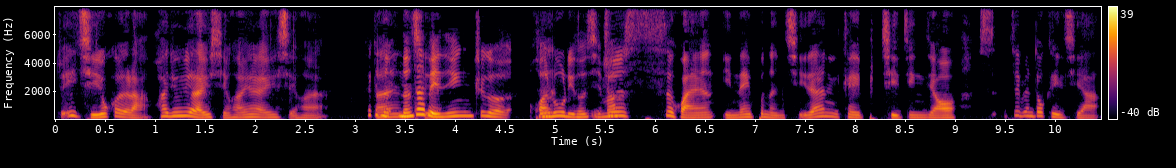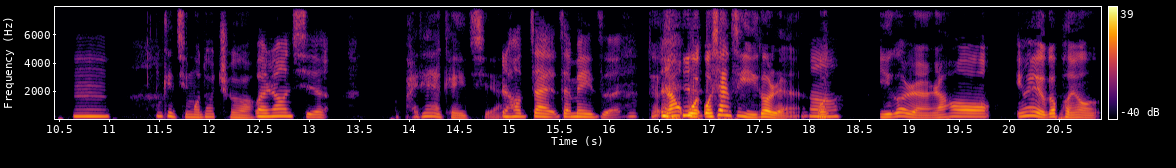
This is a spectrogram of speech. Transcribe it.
就一骑就会了，后来就越来越喜欢，越来越喜欢。能能在北京这个环路里头骑吗？就是四环以内不能骑，但是你可以骑京郊，这边都可以骑啊。嗯，你可以骑摩托车，晚上骑，白天也可以骑。然后再再妹子，对，然后我 我现在自己一个人，我一个人，然后因为有个朋友，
